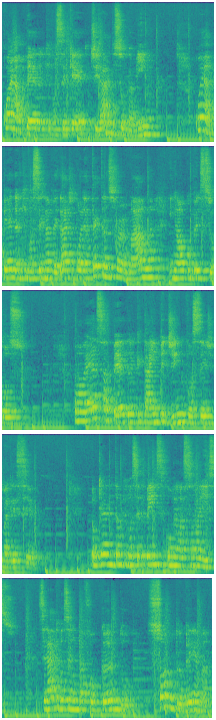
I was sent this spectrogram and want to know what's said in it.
Qual é a pedra que você quer tirar do seu caminho? Qual é a pedra que você, na verdade, pode até transformá-la em algo precioso? Qual é essa pedra que está impedindo você de emagrecer? Eu quero então que você pense com relação a isso. Será que você não está focando só no problema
